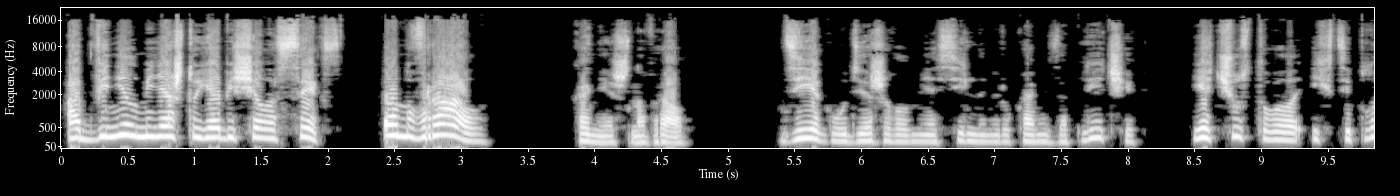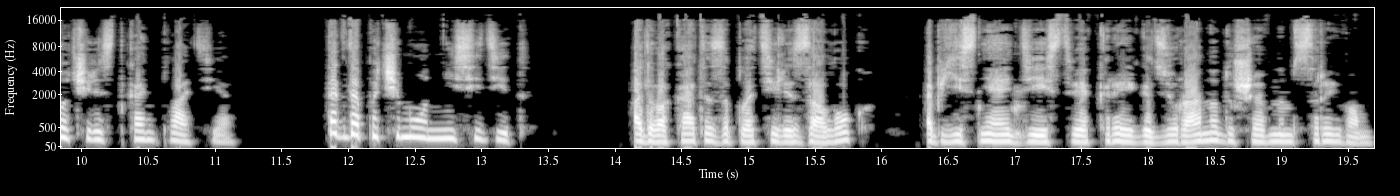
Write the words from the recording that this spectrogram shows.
обвинил меня, что я обещала секс. Он врал. Конечно, врал. Диего удерживал меня сильными руками за плечи, я чувствовала их тепло через ткань платья. Тогда почему он не сидит? Адвокаты заплатили залог, объясняя действия Крейга Дюрана душевным срывом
